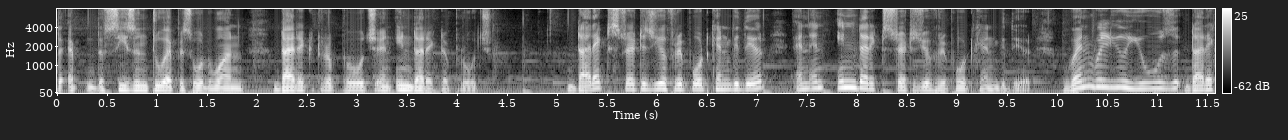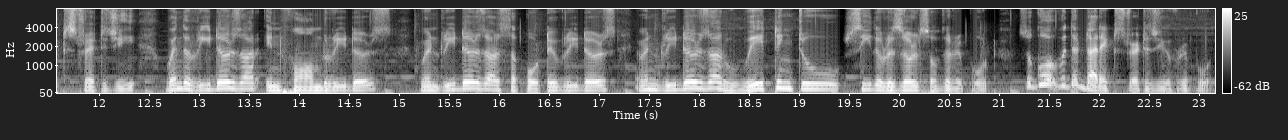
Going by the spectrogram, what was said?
the, the season 2 episode 1 direct approach and indirect approach. Direct strategy of report can be there and an indirect strategy of report can be there. When will you use direct strategy? When the readers are informed readers when readers are supportive readers when readers are waiting to see the results of the report. So go with the direct strategy of report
